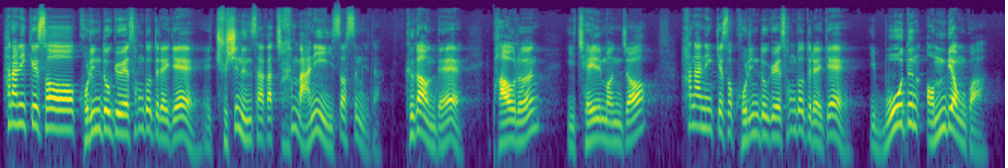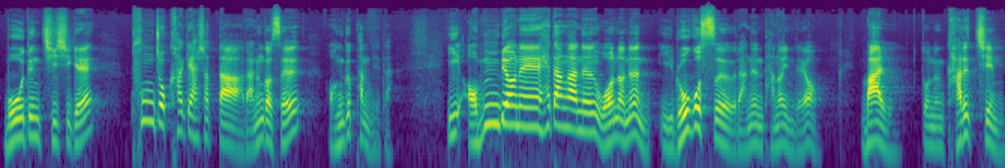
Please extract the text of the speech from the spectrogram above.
하나님께서 고린도 교회 성도들에게 주신 은사가 참 많이 있었습니다. 그 가운데 바울은 이 제일 먼저 하나님께서 고린도 교회 성도들에게 이 모든 언병과 모든 지식에 풍족하게 하셨다라는 것을 언급합니다. 이 언변에 해당하는 원어는 이 로고스라는 단어인데요. 말 또는 가르침,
